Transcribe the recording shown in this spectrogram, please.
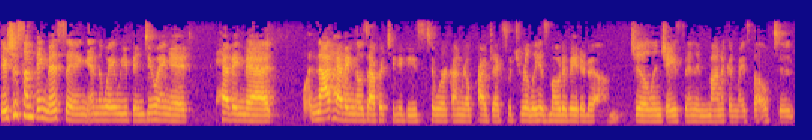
There's just something missing in the way we've been doing it, having that, not having those opportunities to work on real projects, which really has motivated um, Jill and Jason and Monica and myself to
